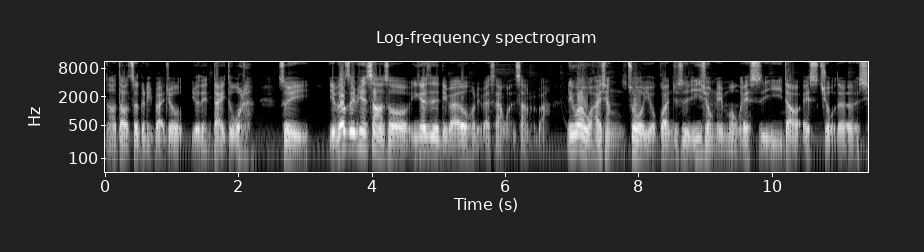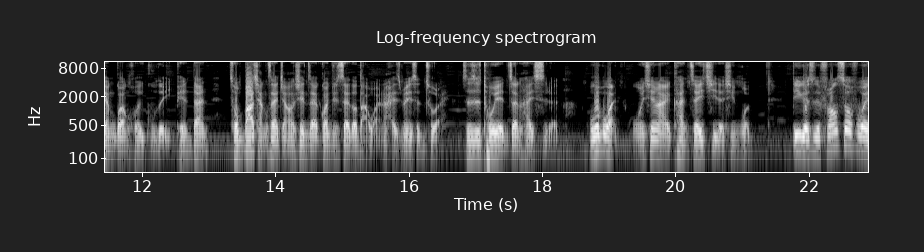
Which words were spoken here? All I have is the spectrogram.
然后到这个礼拜就有点怠惰了，所以也不知道这一片上的时候应该是礼拜二或礼拜三晚上了吧。另外我还想做有关就是英雄联盟 S 一到 S 九的相关回顾的影片，但从八强赛讲到现在，冠军赛都打完了，还是没生出来，真是拖延症害死人啊！不过不管，我们先来看这一期的新闻。第一个是 From Software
